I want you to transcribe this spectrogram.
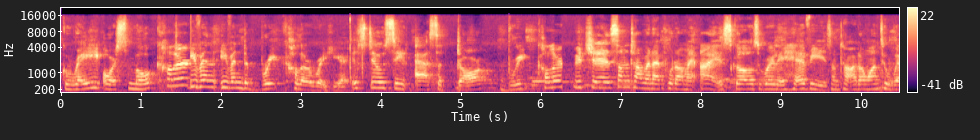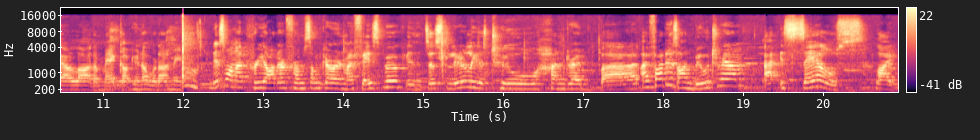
gray or smoke color. Even even the brick color right here, it still see as a dark brick color, which is sometimes when I put on my eyes, goes really heavy. Sometimes I don't want to wear a lot of makeup, you know what I mean? This one I pre-ordered from some girl in my Facebook. It's just literally just 200 baht. I found this on Beautrium. Uh, it sells like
